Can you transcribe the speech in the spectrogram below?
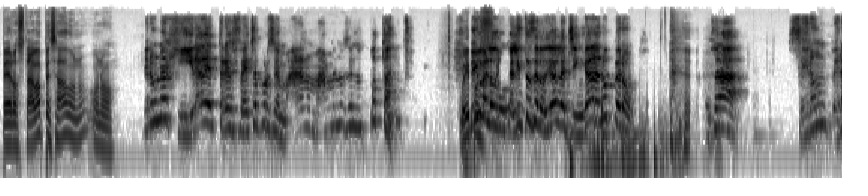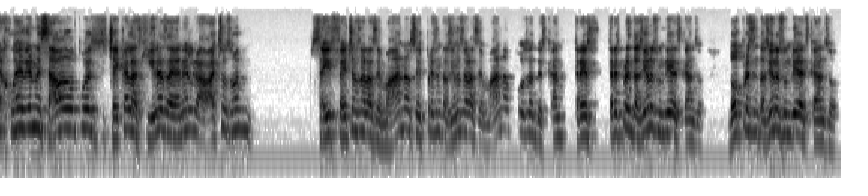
pero estaba pesado, ¿no? ¿O no? Era una gira de tres fechas por semana, no mames, no sé, no es por tanto. Güey, Digo, pues, a los vocalistas se los dio a la chingada, ¿no? Pero, o sea, era, un, era jueves, viernes, sábado, pues checa las giras allá en el Gabacho, son seis fechas a la semana, seis presentaciones a la semana, pues tres, tres presentaciones, un día de descanso, dos presentaciones, un día de descanso,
